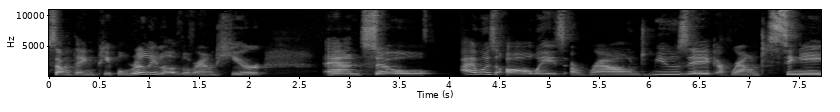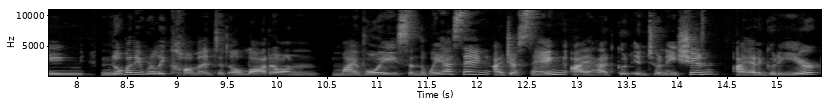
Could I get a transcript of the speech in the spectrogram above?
something people really love around here. And so I was always around music, around singing. Nobody really commented a lot on my voice and the way I sang. I just sang. I had good intonation, I had a good ear,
